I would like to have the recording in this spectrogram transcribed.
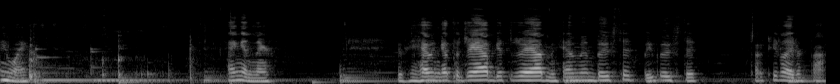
Anyway, hang in there. If you haven't got the jab, get the jab. If you haven't been boosted, be boosted. Talk to you later. Bye.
